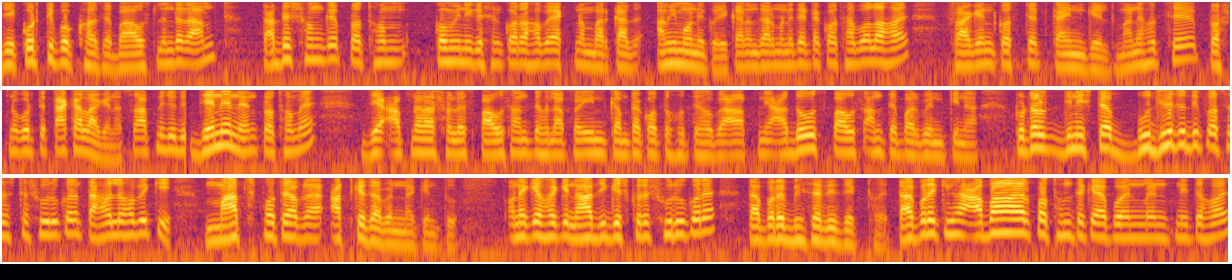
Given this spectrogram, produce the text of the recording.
যে কর্তৃপক্ষ আছে বা আউসল্যান্ডার আমট তাদের সঙ্গে প্রথম কমিউনিকেশন করা হবে এক নম্বর কাজ আমি মনে করি। কারণ জার্মানিতে একটা কথা বলা হয় ফ্রাগেন কস্টেড কাইন গেল্ড মানে হচ্ছে প্রশ্ন করতে টাকা লাগে না। সো আপনি যদি জেনে নেন প্রথমে যে আপনার আসলে স্পাউস আনতে হলে আপনার ইনকামটা কত হতে হবে, আপনি আদৌ স্পাউস আনতে পারবেন কি না টোটাল জিনিসটা বুঝে যদি প্রসেসটা শুরু করেন, তাহলে হবে কি, মাঝপথে আপনার আটকে যাবেন না কিন্তু। অনেকে হয় কি, না জিজ্ঞেস করে শুরু করে, তারপরে ভিসা রিজেক্ট হয়। তারপরে কি হয়, আবার প্রথম থেকে অ্যাপয়েন্টমেন্ট নিতে হয়,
